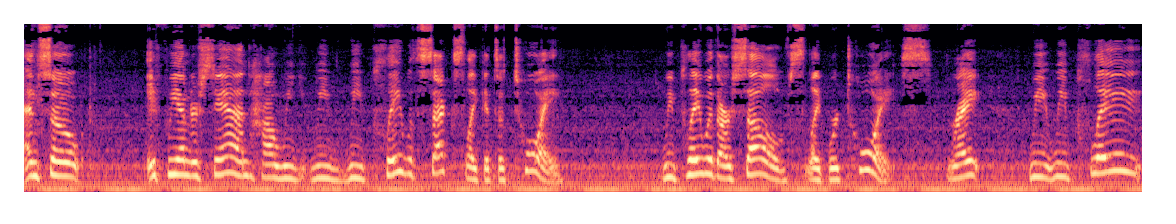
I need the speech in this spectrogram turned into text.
And so if we understand how we we we play with sex like it's a toy we play with ourselves like we're toys right? We we play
